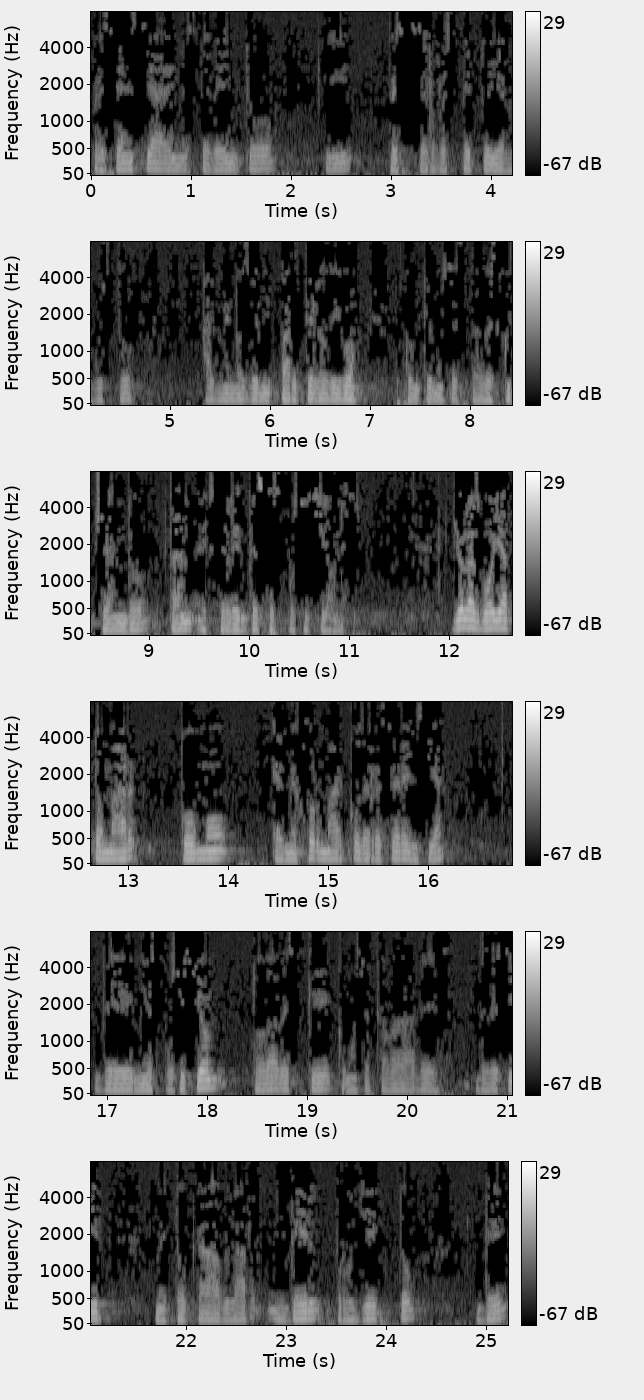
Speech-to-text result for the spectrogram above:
presencia en este evento y pues el respeto y el gusto, al menos de mi parte lo digo, con que hemos estado escuchando tan excelentes exposiciones. Yo las voy a tomar como el mejor marco de referencia de mi exposición, toda vez que, como se acaba de, decir, me toca hablar del proyecto de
